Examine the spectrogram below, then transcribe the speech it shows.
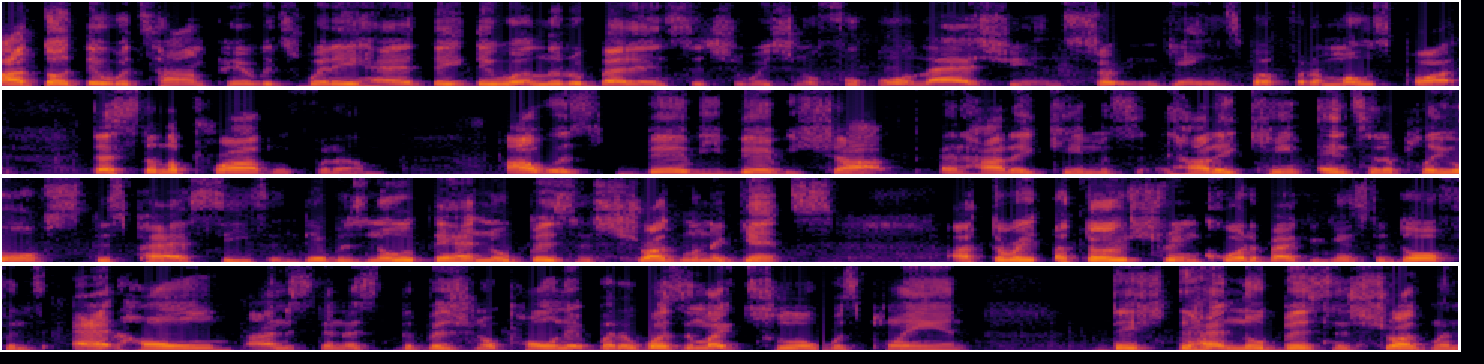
I thought there were time periods where they had they, they were a little better in situational football last year in certain games, but for the most part, that's still a problem for them. I was very very shocked at how they came how they came into the playoffs this past season. There was no they had no business struggling against a third a third string quarterback against the Dolphins at home. I understand that's divisional opponent, but it wasn't like Tua was playing. They, they had no business struggling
